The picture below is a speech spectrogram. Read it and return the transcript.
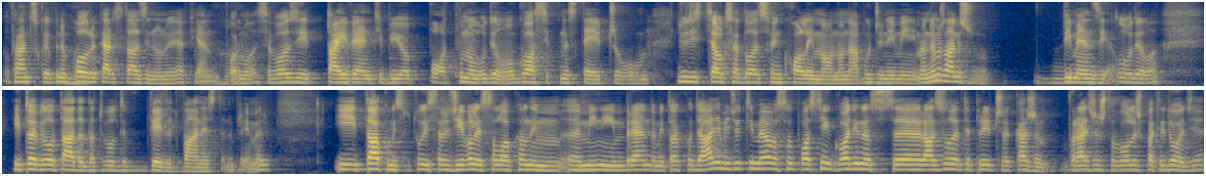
U Francuskoj, na Paul Ricard stazi, na F1 Aha. formula se vozi, taj event je bio potpuno ludilo, ono, gosip na stage-u, ljudi iz celog sveta dolaze svojim kolima, ono, nabuđeni minima, ne možda zamišljati, dimenzija, ludilo. I to je bilo tada, da to je bilo 2012. na primjer. I tako, mi smo tu israđivali sa lokalnim e, mini brendom i tako dalje, međutim, evo, sad u posljednjih godina su se razvile te priče, kažem, radiš što voliš pa ti dođe.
